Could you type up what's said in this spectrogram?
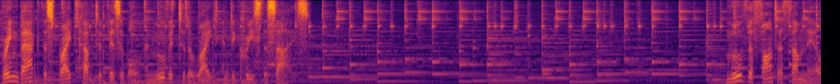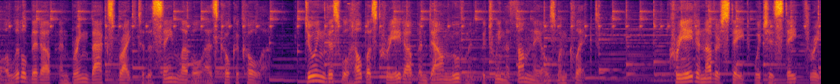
Bring back the sprite cup to visible and move it to the right and decrease the size. Move the Fanta thumbnail a little bit up and bring back sprite to the same level as Coca-Cola. Doing this will help us create up and down movement between the thumbnails when clicked. Create another state which is state 3.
